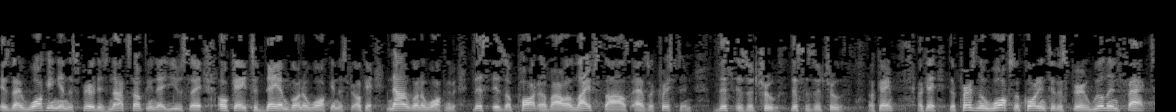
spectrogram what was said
is that walking in the Spirit is not something that you say, okay, today I'm going to walk in the Spirit. Okay, now I'm going to walk in the Spirit. This is a part of our lifestyles as a Christian. This is a truth. This is a truth. Okay? Okay, the person who walks according to the Spirit will in fact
